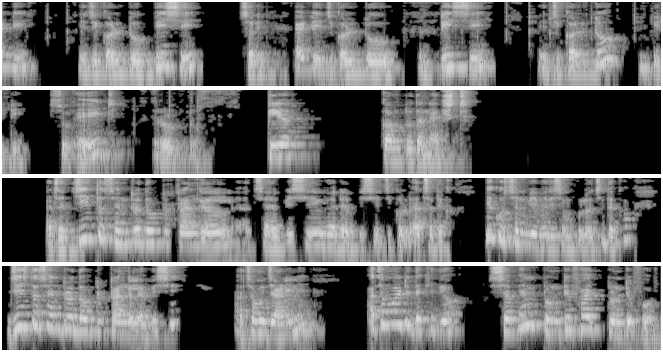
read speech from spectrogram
AD is equal to BC. sorry at is equal to dc is equal to bt so 8 root 2 clear? Come to the next. अच्छा जी तो सेंटर ऑफ़ द ट्रायंगल अच्छा ABC where ABC is equal अच्छा देखो, ये क्वेश्चन भी वेरी सिंपल अच्छे, देखो। जी तो centre of the triangle ABC अच्छा मुझे जानी अच्छा मुझे देखी दियो। Seven twenty five twenty four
